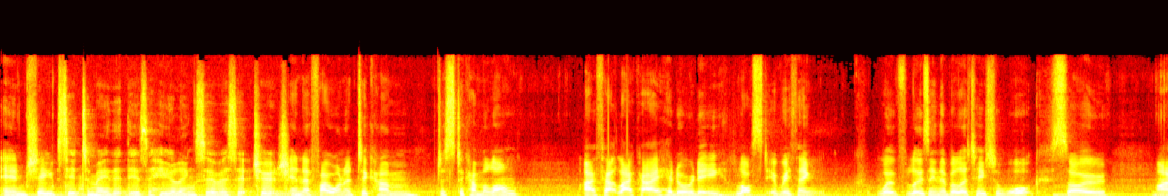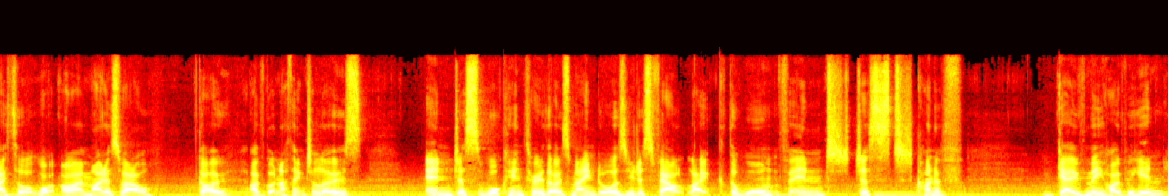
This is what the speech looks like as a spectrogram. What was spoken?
and she said to me that there's a healing service at church and if I wanted to come, just to come along. I felt like I had already lost everything with losing the ability to walk, so I thought, well, I might as well go. I've got nothing to lose. And just walking through those main doors, you just felt like the warmth and just kind of gave me hope again.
